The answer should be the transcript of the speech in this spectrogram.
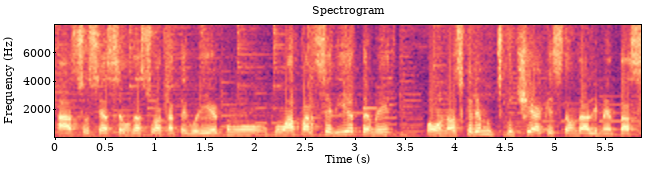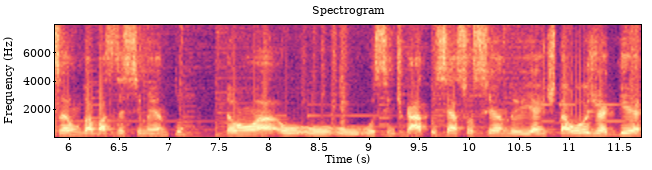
a associação da sua categoria com, com a parceria também. Bom, nós queremos discutir a questão da alimentação, do abastecimento, então a, o, o, o sindicato se associando, e a gente está hoje aqui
